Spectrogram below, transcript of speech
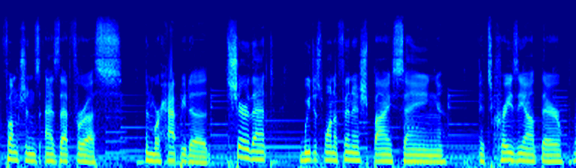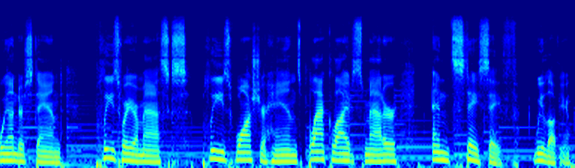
functions as that for us, and we're happy to share that. We just want to finish by saying it's crazy out there. We understand. Please wear your masks. please wash your hands, Black Lives Matter, and stay safe. We love you.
